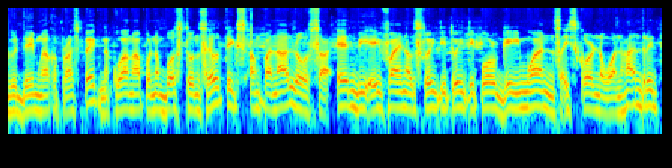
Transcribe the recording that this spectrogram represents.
Good day mga ka-prospect. Nakuha nga po ng Boston Celtics ang panalo sa NBA Finals 2024 Game 1 sa score na 107-89.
